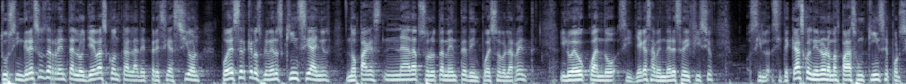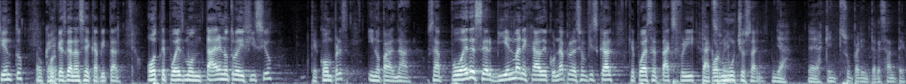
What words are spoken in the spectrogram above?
tus ingresos de renta lo llevas contra la depreciación, puede ser que los primeros 15 años no pagues nada absolutamente de impuesto sobre la renta. Y luego cuando, si llegas a vender ese edificio, si, lo- si te quedas con el dinero, nada más pagas un 15% Ok. porque es ganancia de capital. O te puedes montar en otro edificio que compres y no pagas nada. O sea, puede ser bien manejado y con una planeación fiscal que puede ser tax free Tax por free. muchos años. Ya, ya, ya, qué súper interesante.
